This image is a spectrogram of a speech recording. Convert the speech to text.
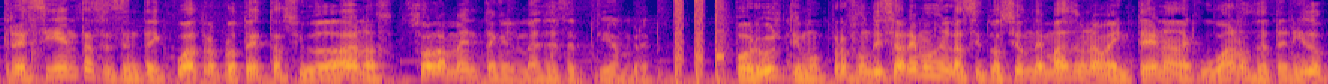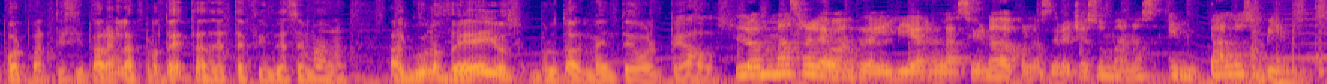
364 protestas ciudadanas solamente en el mes de septiembre. Por último, profundizaremos en la situación de más de una veintena de cubanos detenidos por participar en las protestas de este fin de semana, algunos de ellos brutalmente golpeados. Lo más relevante del día relacionado con los derechos humanos en Palos Vientos.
